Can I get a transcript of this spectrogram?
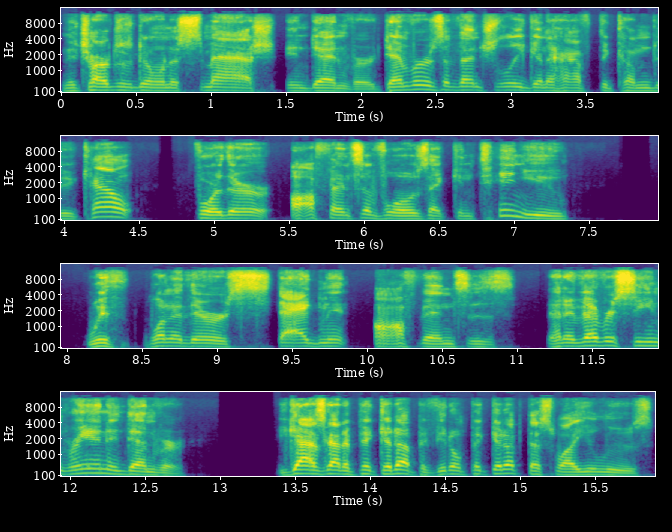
And the Chargers are going to smash in Denver. Denver is eventually going to have to come to account for their offensive woes that continue with one of their stagnant offenses that I've ever seen ran in Denver. You guys got to pick it up. If you don't pick it up, that's why you lose.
